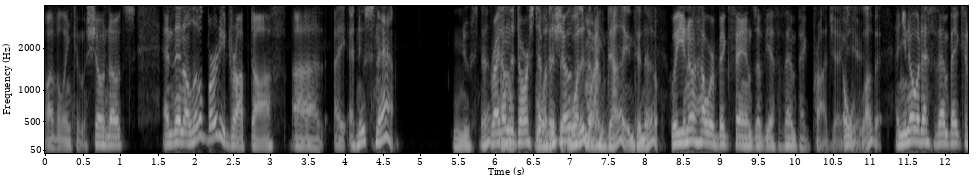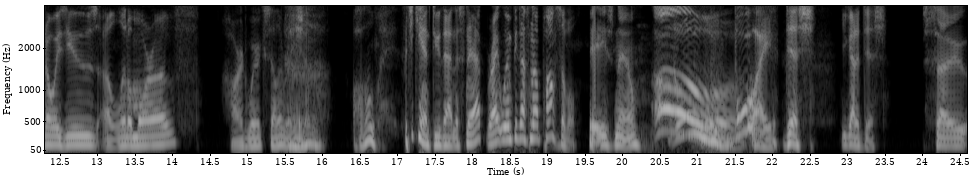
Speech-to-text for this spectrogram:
I'll have a link in the show notes. And then a little birdie dropped off uh, a, a new snap. New snap Right on Oh, the doorstep what of the is it? show What this is it? I'm dying to know. Well, you know how we're big fans of the FFmpeg project Oh, here. love it. And you know what FFmpeg could always use a little more of? Hardware acceleration. Always. but you can't do that in a snap, right, Wimpy? That's not possible. It is now. Oh, boy. Dish. You got a dish. So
